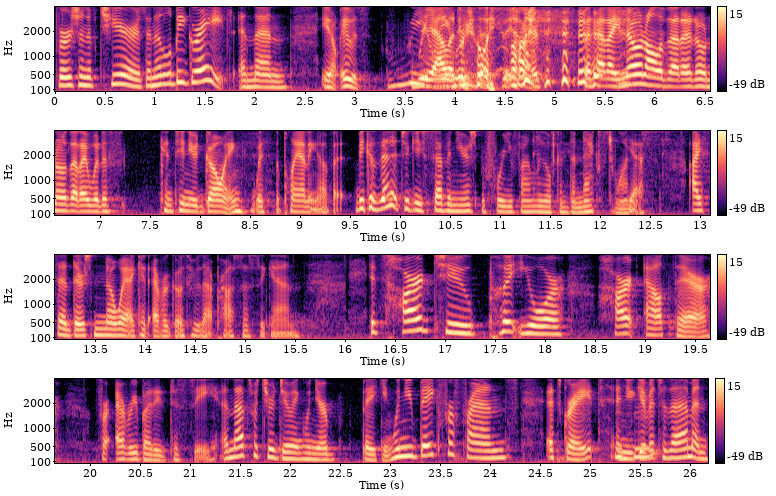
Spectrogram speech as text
version of Cheers, and it'll be great. And then, you know, it was really, Reality really hard. but had I known all of that, I don't know that I would have continued going with the planning of it. Because then it took you seven years before you finally opened the next one. Yes. I said there's no way I could ever go through that process again. It's hard to put your heart out there for everybody to see. And that's what you're doing when you're baking. When you bake for friends, it's great and you give mm-hmm. it to them and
